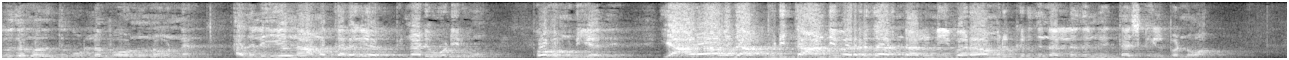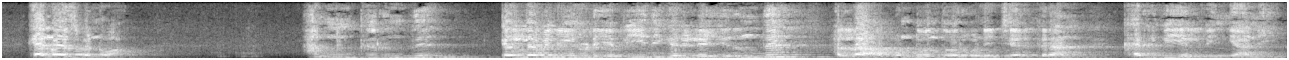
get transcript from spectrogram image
யூத மதத்துக்கு உள்ள போகணும்னு ஒண்ணு அதுலயே நாம தலைய பின்னாடி ஓடிடுவோம். போக முடியாது. யாராவது அப்படி தாண்டி வர்றதா இருந்தாலும் நீ வராம இருக்கிறது நல்லதுன்னு தஷ்கீல் பண்ணுவான். கேன்வாஸ் பண்ணுவான். அங்கிருந்து டெல்லவினியனுடைய வீதிகளிலே இருந்து அல்லாஹ் கொண்டு வந்து ஒருவனை சேர்க்கிறான். கருவியல் விஞ்ஞானி.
